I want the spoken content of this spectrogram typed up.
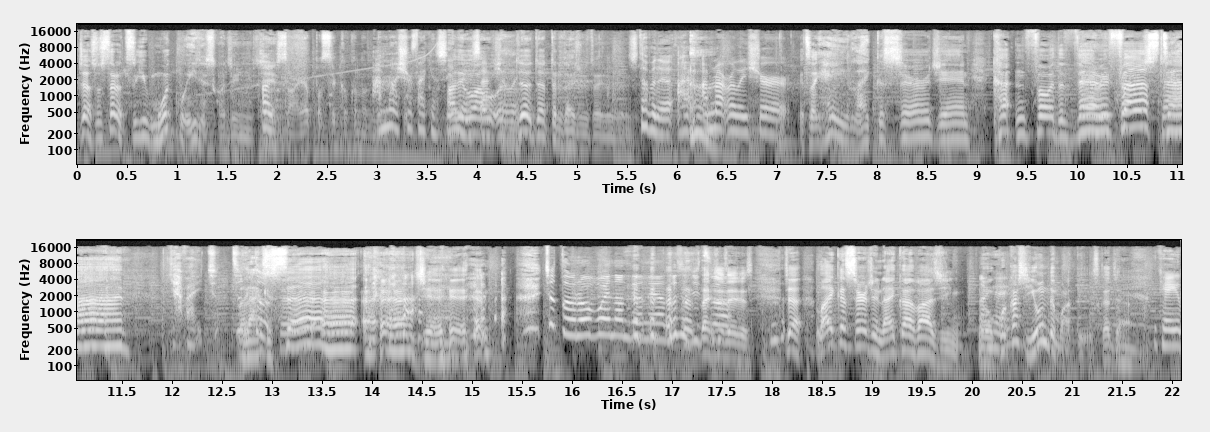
じゃあそしたら次もう一個いいですかジェニーさん。ジェイさんやっぱせっかくなんで。I'm not sure if I can sing あれ this は actually じゃあだったら大丈夫大丈夫 です。多分ね I, I'm not really sure It's like hey like a surgeon cutting for the very first time やばいちょっと like a surgeon ちょっとうろ覚えなんだよね私実大丈夫大丈夫はです。じゃあ like a surgeon like a virgin の Okay これ歌詞読んでもらっていいですかじゃあ。 Okay,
